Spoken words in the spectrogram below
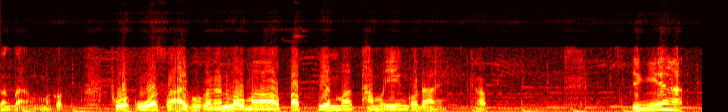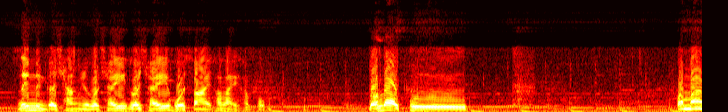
ต่างๆ มันก็พวกหัวทรายพวกนั้นเรามาปรับเปลี่ยนมาทำเองก็ได้ครับ อย่างนี้ยฮะ ในหนึ่งกระชังเนี่ยเราใช้เราใช้หัวทรายเท่าไหร่ครับผม ตอนแรกคือ ประมาณ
